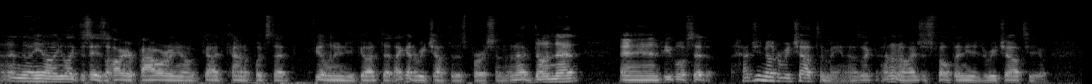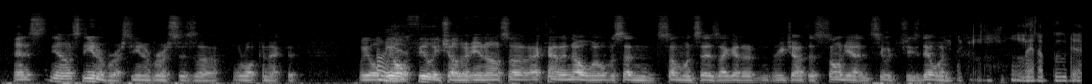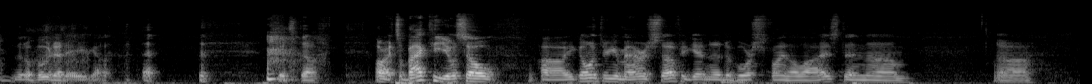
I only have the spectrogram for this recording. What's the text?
And uh, you know, you like to say there's a higher power. You know, God kind of puts that feeling in your gut that I got to reach out to this person, and I've done that. And people have said, "How'd you know to reach out to me?" And I was like, "I don't know. I just felt I needed to reach out to you." And it's you know, it's the universe. The universe is uh, we're all connected. We all Oh, we yeah. all feel each other, you know. So I kind of know when all of a sudden someone says, "I got to reach out to Sonia and see what she's doing." Little Buddha. Little Buddha, there you go. Good stuff. All right, so back to you. So uh, you're going through your marriage stuff. You're getting a divorce finalized, and um, uh,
